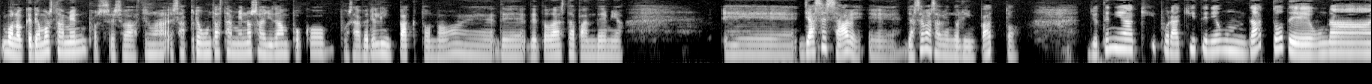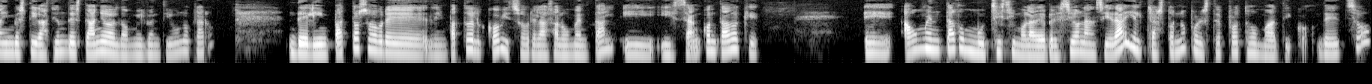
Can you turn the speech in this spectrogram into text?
bueno, queremos también, pues eso, hacer una, esas preguntas también nos ayudan un poco pues, a ver el impacto ¿no? eh, de, toda esta pandemia. Eh, ya se sabe, ya se va sabiendo el impacto. Yo tenía aquí, por aquí, tenía un dato de una investigación de este año, del 2021, claro, del impacto sobre el impacto del COVID sobre la salud mental y se han contado que eh, ha aumentado muchísimo la depresión, la ansiedad y el trastorno por estrés postraumático. De hecho,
